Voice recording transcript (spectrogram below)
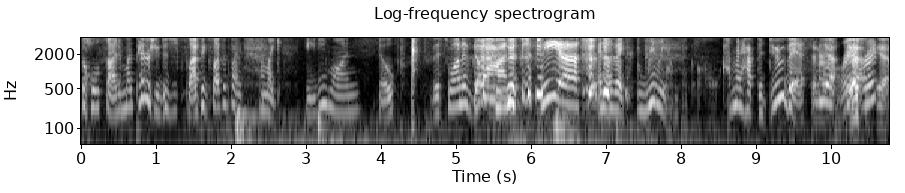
the whole side of my parachute is just flapping, flapping, flapping." I'm like, "81, nope, this one is gone. See ya." And I was like, "Really?" I was like, "Oh, I'm gonna have to do this." And I'm Yeah. like, Yeah. right, Yeah.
